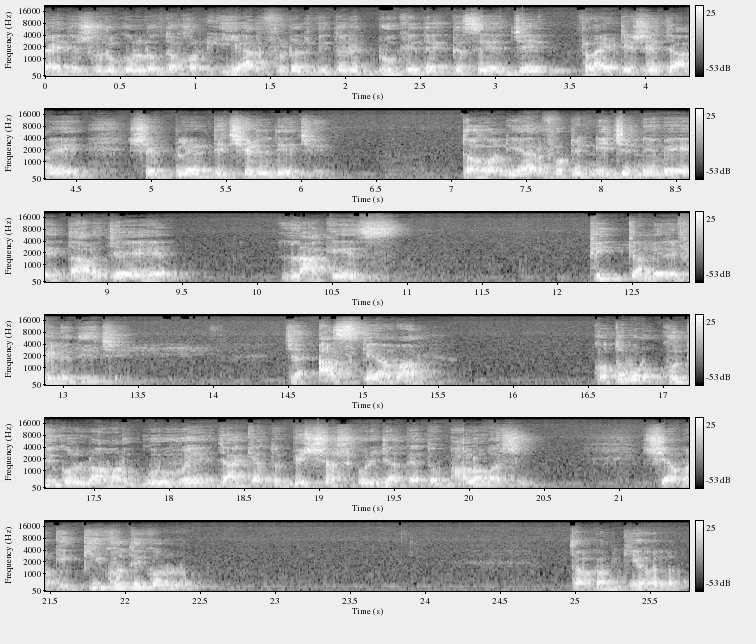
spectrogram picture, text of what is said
যাইতে শুরু করল, তখন এয়ারপোর্টের ভিতরে ঢুকে দেখতেছে যে ফ্লাইটে সে যাবে, সে প্লেনটি ছেড়ে দিয়েছে। তখন এয়ারপোর্টের নিচে নেমে তার যে লাকেজ ফিক্কা মেরে ফেলে দিয়েছে যে আজকে আমার কত বড় ক্ষতি করল আমার গুরু হয়ে, যাকে এত বিশ্বাস করি, যাতে এত ভালোবাসি, সে আমাকে কি ক্ষতি করল? তখন কি হলো?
